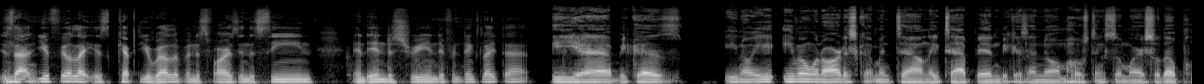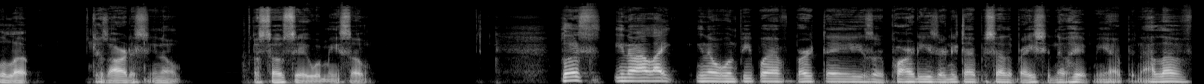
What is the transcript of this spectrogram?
Is that Mhm. you feel like it's kept you relevant as far as in the scene, in the industry, and different things like that? Yeah, because you know, e- even when artists come in town, they tap in because I know I'm hosting somewhere, so they'll pull up because artists, you know, associate with me. So, plus, you know, I like you know when people have birthdays or parties or any type of celebration, they'll hit me up, and I love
